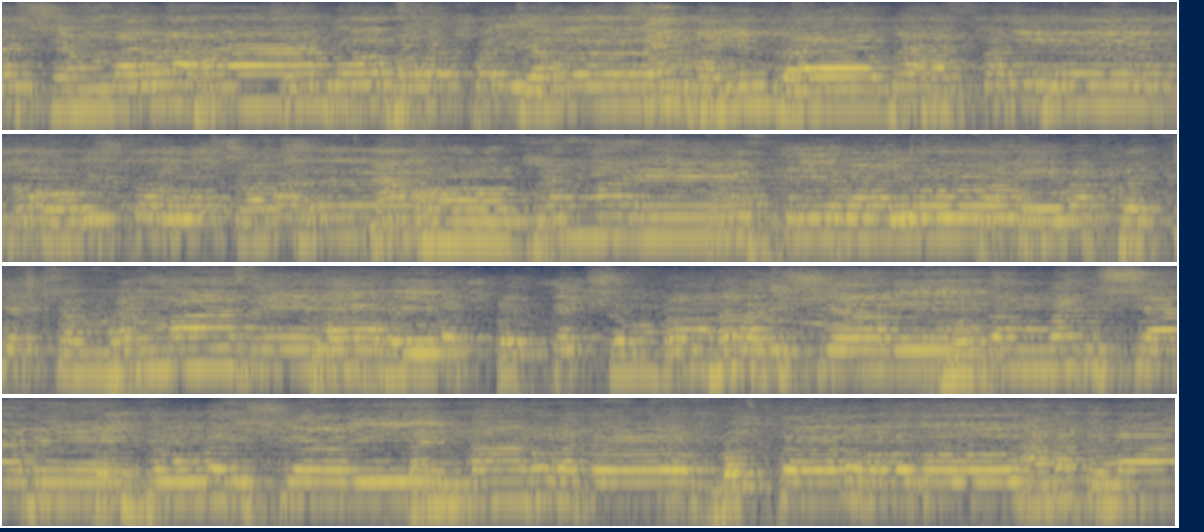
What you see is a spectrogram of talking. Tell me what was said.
शह्नामित्रश्यं वरुणः छन्दो भवत्पर्यमो शन्न इन्द्रो बृहस्पतिः नो विष्णुरुक्रमः नमो ब्रह्मणे नमस्ते वायो त्वमेव प्रत्यक्षं ब्रह्मासे त्वमेव प्रत्यक्षं ब्रह्म वदिष्यामि भूतं वदिष्यामि सज्जौ वदिष्यामि तन्मा भवतो वक्तार भवतो अवतु मातु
